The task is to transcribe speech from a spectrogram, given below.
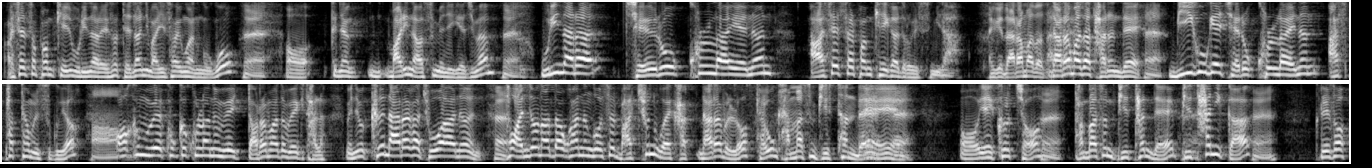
아세설팜 K 우리나라에서 대단히 많이 사용하는 거고 네. 어 그냥 말이 나왔으면 얘기하지만 네. 우리나라 제로 콜라에는 아세설팜 K가 들어 있습니다. 이게 나라마다 다르 나라마다 다른데 네. 미국의 제로 콜라에는 아스파탐을 쓰고요. 아. 어, 그럼 왜 코카콜라는 왜 나라마다 왜 이렇게 달라? 왜냐면 그 나라가 좋아하는 네. 더 안전하다고 하는 것을 맞추는 거예요. 각 나라별로. 결국 단맛은 비슷한데. 네, 예. 네. 어, 예, 그렇죠. 네. 단맛은 비슷한데 비슷하니까. 네. 그래서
